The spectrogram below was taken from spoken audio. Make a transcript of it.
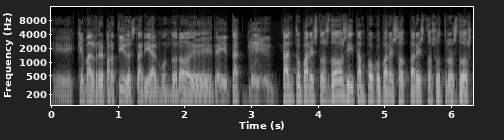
Eh, qué mal repartido estaría el mundo, ¿no? Eh, tanto para estos dos y tampoco para, para estos otros dos.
